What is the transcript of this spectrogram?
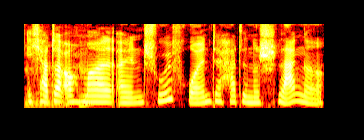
Ich hatte Mhm. auch mal einen Schulfreund, der hatte eine Schlange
